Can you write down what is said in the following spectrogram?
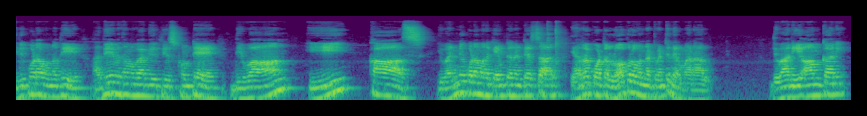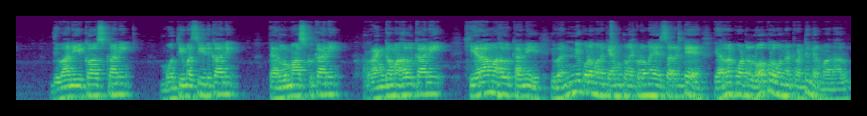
ఇది కూడా ఉన్నది. అదే విధముగా మీరు తీసుకుంటే దివాన్ ఈ కాస్. ఇవన్నీ కూడా మనకి ఏమిటనంటే సార్ ఎర్రకోట లోపల ఉన్నటువంటి నిర్మాణాలు. దివానీ ఆమ్ కానీ దివానీ కాస్ కానీ మోతీ మసీద్ కానీ పెర్ల్ మాస్క్ కానీ రంగమహల్ కానీ హీరామహల్ కానీ ఇవన్నీ కూడా మనకి ఏమిటో ఎక్కడ ఉన్నాయి అంటే ఎర్రకోట లోపల ఉన్నటువంటి నిర్మాణాలు.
